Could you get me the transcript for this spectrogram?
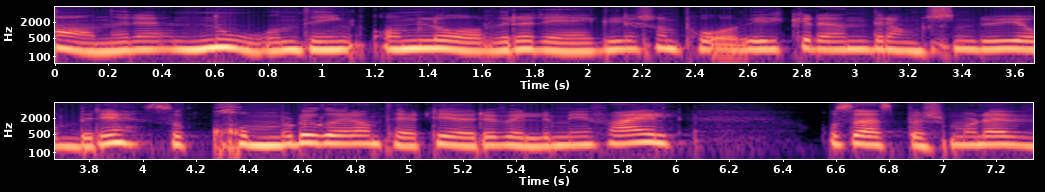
aner noen ting om lover og regler som påvirker den bransjen du jobber i, så kommer du garantert til å gjøre veldig mye feil. Og så er spørsmålet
